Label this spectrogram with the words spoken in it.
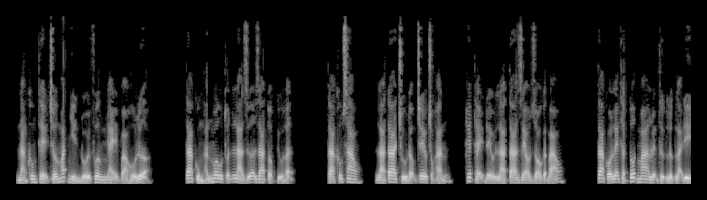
nàng không thể trơ mắt nhìn đối phương nhảy vào hố lửa. Ta cùng hắn mâu thuẫn là giữa gia tộc cửu hận. Ta không sao, là ta chủ động t r e o chọc hắn, hết thể đều là ta gieo gió gặp bão. Ta có lẽ thật tốt ma luyện thực lực lại đi,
